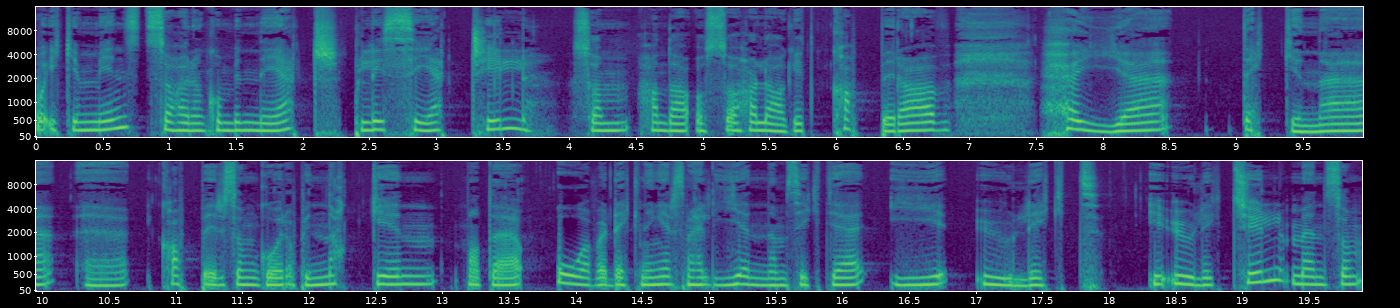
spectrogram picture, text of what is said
Og ikke minst så har han kombinert plissert tyll, som han da også har laget kapper av. Høye, dekkende eh, kapper som går opp i nakken. på en måte Overdekninger som er helt gjennomsiktige i ulikt i ulikt tyll, men som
